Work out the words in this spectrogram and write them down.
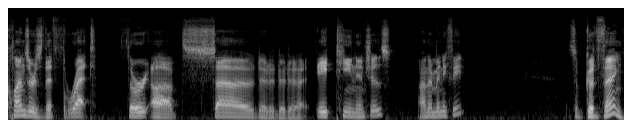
cleansers that threat thir- uh, so, da- da- da- da- 18 inches on their mini feat. It's a good thing.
